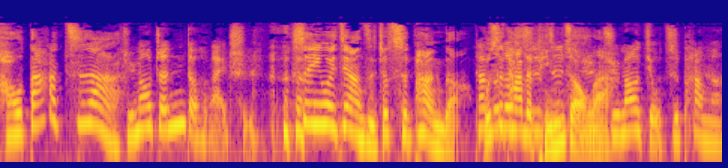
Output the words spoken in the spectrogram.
嘞？好大只啊！橘猫真的很爱吃，是因为这样子就吃胖的，他不是它的品种啊橘。猫九只胖啊。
